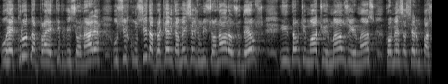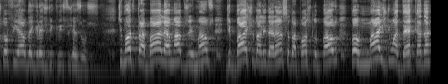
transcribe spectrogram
o recruta para a equipe missionária, o circuncida para que ele também seja um missionário aos judeus, e então Timóteo, irmãos e irmãs, começa a ser um pastor fiel da igreja de Cristo Jesus. Timóteo trabalha, amados irmãos, debaixo da liderança do apóstolo Paulo por mais de uma década,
